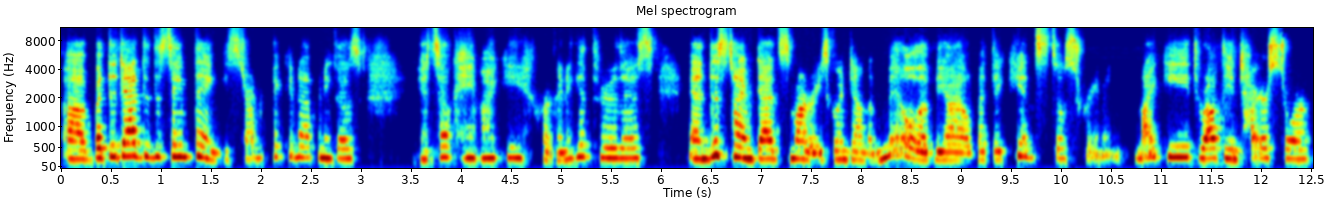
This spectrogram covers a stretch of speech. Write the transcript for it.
Uh, but the dad did the same thing. He started picking up, and he goes, it's okay, Mikey. We're going to get through this. And this time, dad's smarter. He's going down the middle of the aisle, but the kid's still screaming. Mikey throughout the entire store,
